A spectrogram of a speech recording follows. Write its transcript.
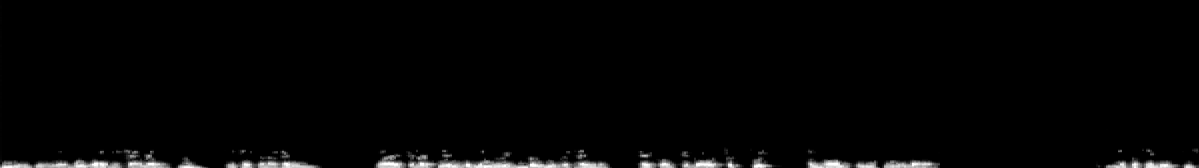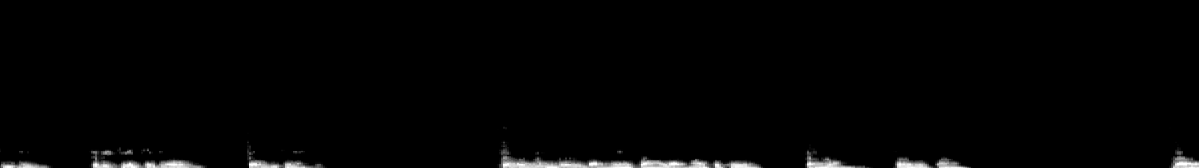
ừ. cái buổi giảng hồi sáng này, ừ. thì thầy có nói rằng ngoài cái nói chuyện với những người đối diện với thầy, thầy còn cái độ trực tiếp phần hồn của những người đó. Nếu có thể được thì xin thầy cho biết thêm thầy độ độ như thế nào. Cho nên những người đã nghe qua lời nói của tôi, tâm lòng tôi có. Đó là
